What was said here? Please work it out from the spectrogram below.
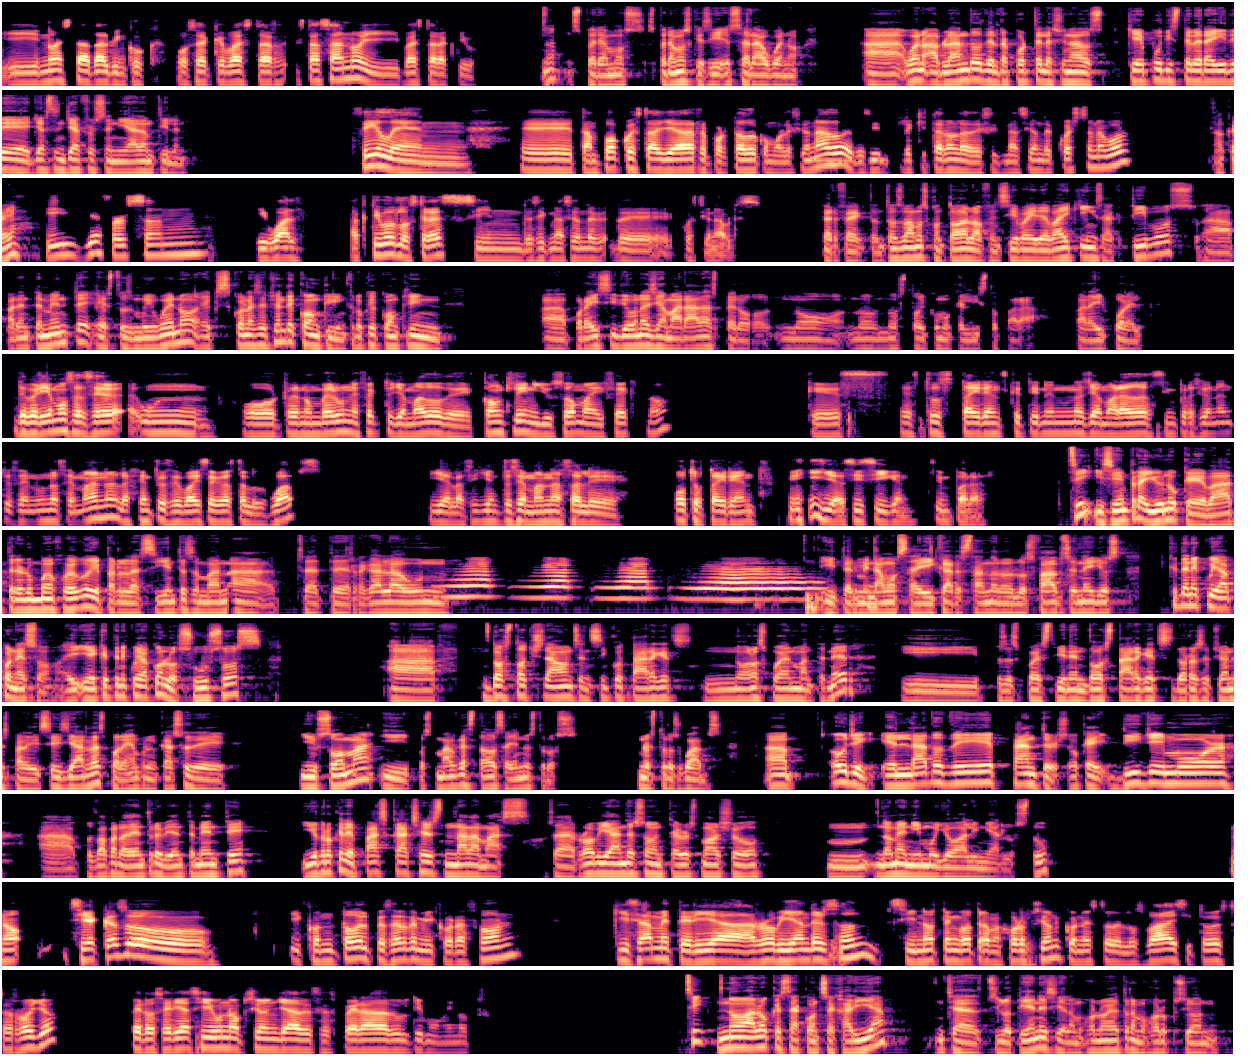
y no está Dalvin Cook, o sea que va a estar, está sano y va a estar activo. No, esperemos, esperemos que sí, eso será bueno. Ah, bueno, hablando del reporte de lesionados, ¿qué pudiste ver ahí de Justin Jefferson y Adam Thielen? Thielen eh, tampoco está ya reportado como lesionado, es decir, le quitaron la designación de questionable. Ok. Y Jefferson, igual. Activos los tres sin designación de, de cuestionables. Perfecto. Entonces vamos con toda la ofensiva ahí de Vikings activos. aparentemente, esto es muy bueno, con la excepción de Conklin. Creo que Conklin uh, por ahí sí dio unas llamaradas, pero no, no, no estoy como que listo para, para ir por él. Deberíamos hacer un o renombrar un efecto llamado de Conklin Usoma Effect, ¿no? Que es estos Tyrants que tienen unas llamaradas impresionantes en una semana, la gente se va y se gasta los WAPs, y a la siguiente semana sale otro Tyrant, y así siguen, sin parar. Sí, y siempre hay uno que va a tener un buen juego y para la siguiente semana, o te regala un. Y terminamos ahí gastándonos los fabs en ellos. Hay que tener cuidado con eso. Y hay que tener cuidado con los usos. Uh, dos touchdowns en cinco targets no los pueden mantener. Y pues después vienen dos targets, dos recepciones para 16 yardas, por ejemplo, en el caso de Usoma, y pues mal gastados ahí nuestros, nuestros webs. Uh, oye, el lado de Panthers, ok, DJ Moore, uh, pues va para adentro, evidentemente. Y yo creo que de pass catchers nada más. O sea, Robbie Anderson, Terrence Marshall, mmm, no me animo yo a alinearlos. ¿Tú? No, si acaso, y con todo el pesar de mi corazón, quizá metería a Robbie Anderson si no tengo otra mejor opción con esto de los buys y todo este rollo, pero sería así una opción ya desesperada de último minuto. Sí, no algo que se aconsejaría. O sea, si lo tienes y a lo mejor no hay otra mejor opción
